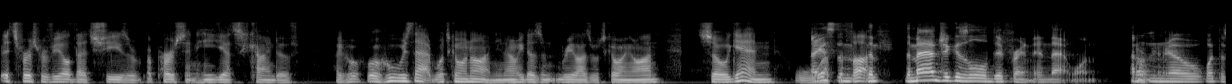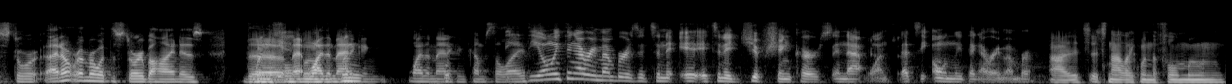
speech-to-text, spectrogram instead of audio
it's first revealed that she's a, a person, he gets kind of like, who, who was that? What's going on? You know, he doesn't realize what's going on. So again, what I guess the, the, fuck? the the magic is a little different in that one. I don't Okay. know what the story. I don't remember what the story behind is. The, the full ma- why the moon- when- mannequin why the mannequin comes to life. The only thing I remember is it's an it's an Egyptian curse in that one. That's the only thing I remember. Uh, it's it's not like when the full moon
